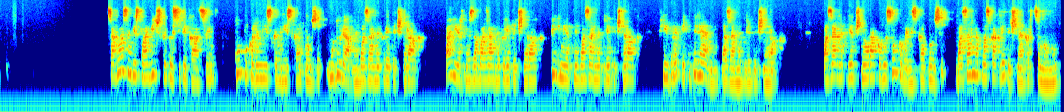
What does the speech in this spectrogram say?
Согласно гистологической классификации, к опухолям низкого риска относят модулярный базальный клеточный рак, поверхностный базальный клеточный рак, пигментный базальный клеточный рак, фиброэпителиальный базальный клеточный рак базально-клеточного рака высокого риска относят базально-плоскоклеточная карцинома,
